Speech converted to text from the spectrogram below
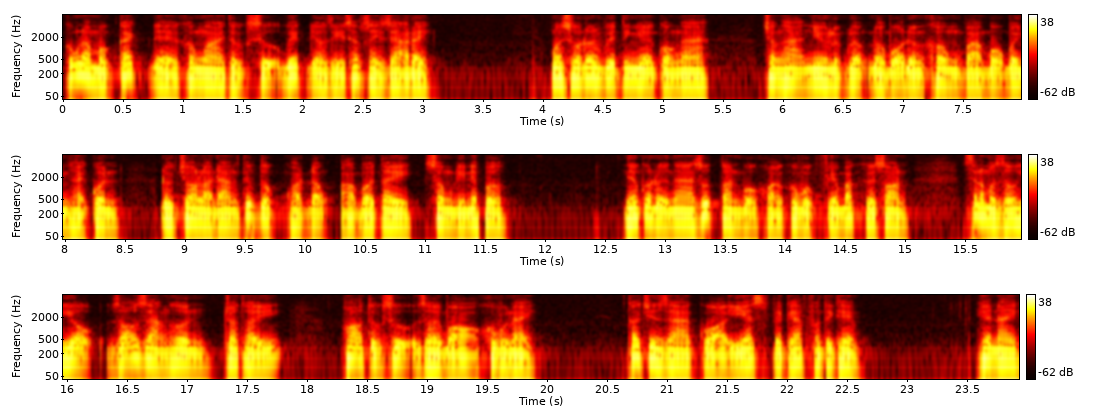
cũng là một cách để không ai thực sự biết điều gì sắp xảy ra ở đây. Một số đơn vị tinh nhuệ của Nga, chẳng hạn như lực lượng đổ bộ đường không và bộ binh hải quân, được cho là đang tiếp tục hoạt động ở bờ Tây sông Dnieper. Nếu quân đội Nga rút toàn bộ khỏi khu vực phía Bắc Kherson, sẽ là một dấu hiệu rõ ràng hơn cho thấy họ thực sự rời bỏ khu vực này. Các chuyên gia của ISW phân tích thêm. Hiện nay,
